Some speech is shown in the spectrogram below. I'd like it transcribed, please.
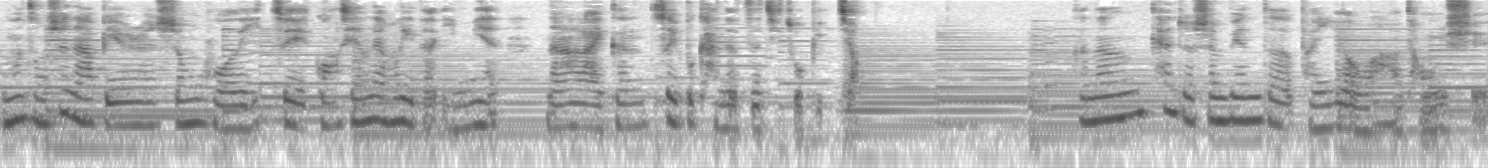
我们总是拿别人生活里最光鲜亮丽的一面，拿来跟最不堪的自己做比较。可能看着身边的朋友啊、同学，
